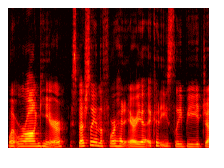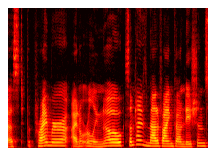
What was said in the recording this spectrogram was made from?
went wrong here? Especially in the forehead area, it could easily be just the primer. I don't really know. Sometimes mattifying foundations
